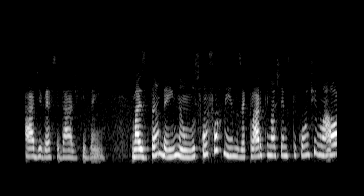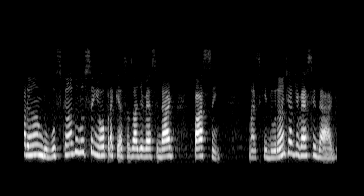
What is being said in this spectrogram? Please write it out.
adversidade que vem. Mas também não nos conformemos. É claro que nós temos que continuar orando, buscando no Senhor para que essas adversidades passem, mas que durante a adversidade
